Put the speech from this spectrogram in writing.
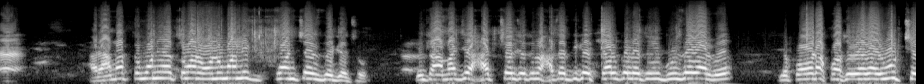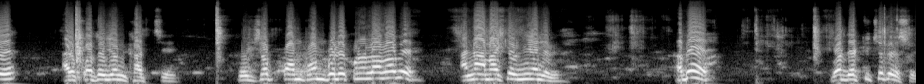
হ্যাঁ। আর আমার তো মনে হয় তোমার অনুমানিক পঞ্চাশ দেখেছ। কিন্তু আমার যে হাত চলছে তুমি হাতের দিকে খেয়াল করলে তুমি বুঝতে পারবে যে পাওয়াটা কত জায়গায় উঠছে আর কতজন খাচ্ছে। তো সব কম কম বলে কোনো লাভ হবে? আর না আমার কেউ নিয়ে নেবে। হবে বড় একটু চেপে এসো।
